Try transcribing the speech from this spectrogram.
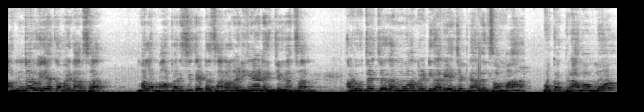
అందరూ ఏకమైనారు సార్. మళ్ళీ మా పరిస్థితి ఏంటో సార్ అని అడిగినా నేను జగన్ సార్. అడిగితే జగన్మోహన్ రెడ్డి గారు ఏం చెప్పినా తెలుసమ్మా? ఒక గ్రామంలో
